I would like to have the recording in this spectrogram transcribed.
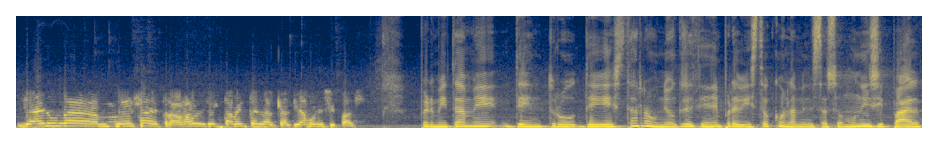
ya en una mesa de trabajo directamente en la alcaldía municipal. Permítame, dentro de esta reunión que se tiene previsto con la administración municipal,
